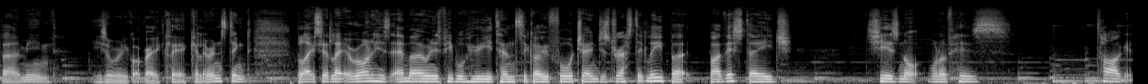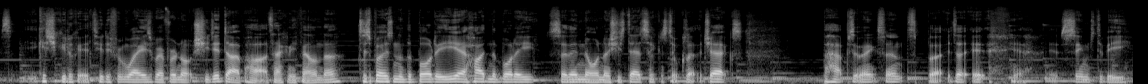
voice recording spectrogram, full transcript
but I mean he's already got a very clear killer instinct. But like I said later on, his mo and his people who he tends to go for changes drastically. But by this stage, she is not one of his targets. I guess you could look at it two different ways: whether or not she did die of a heart attack and he found her, disposing of the body, yeah, hiding the body so then no one knows she's dead, so he can still collect the checks. Perhaps it makes sense, but it, it yeah, it seems to be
